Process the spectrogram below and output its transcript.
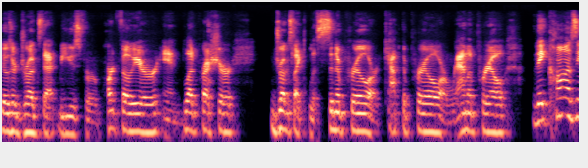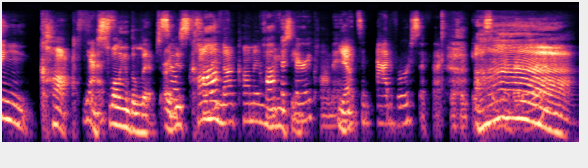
those are drugs that we use for heart failure and blood pressure. Drugs like lisinopril or captopril or ramipril, they causing cough and swelling of the lips. Are So this common? Not common? Cough is very common. Yeah. It's an adverse effect of an ACE. Ah,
